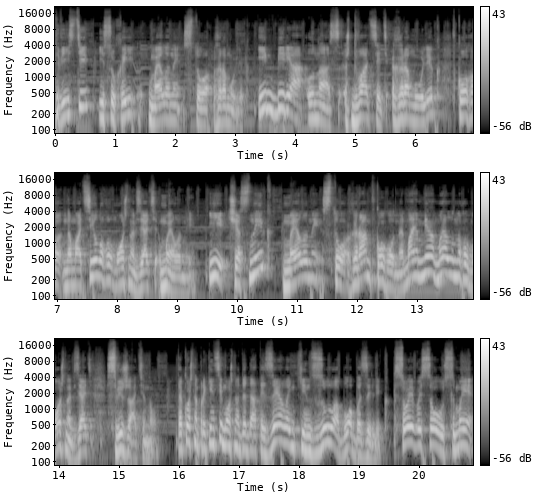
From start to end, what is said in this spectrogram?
200 і сухий мелений 100 грамулік. Імбіря у нас 20 грамулік, в кого нема цілого, можна взяти мелений. І чесник мелений 100 грам, в кого немає ме- меленого, можна взяти свіжатину. Також наприкінці можна додати зелень, кінзу або базилік. Соєвий соус ми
